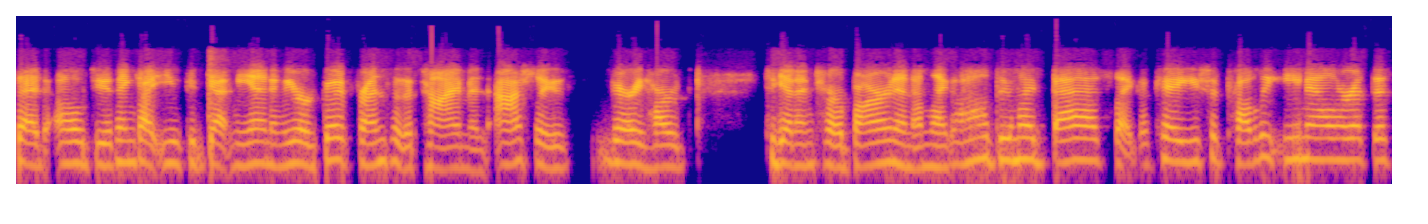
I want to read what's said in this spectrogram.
said, Oh, do you think that you could get me in? And we were good friends at the time. And Ashley is very hard to get into her barn. And I'm like, oh, I'll do my best. Like, okay, you should probably email her at this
